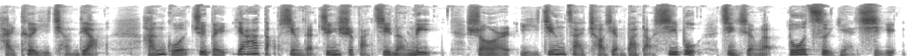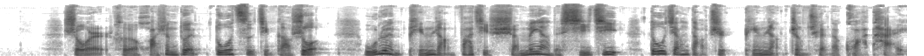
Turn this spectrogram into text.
还特意强调，韩国具备压倒性的军事反击能力。首尔已经在朝鲜半岛西部进行了多次演习。首尔和华盛顿多次警告说，无论平壤发起什么样的袭击，都将导致平壤政权的垮台。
